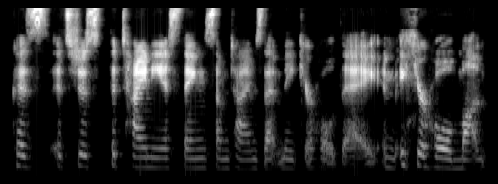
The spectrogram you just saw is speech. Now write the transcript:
because it's just the tiniest things sometimes that make your whole day and make your whole month.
